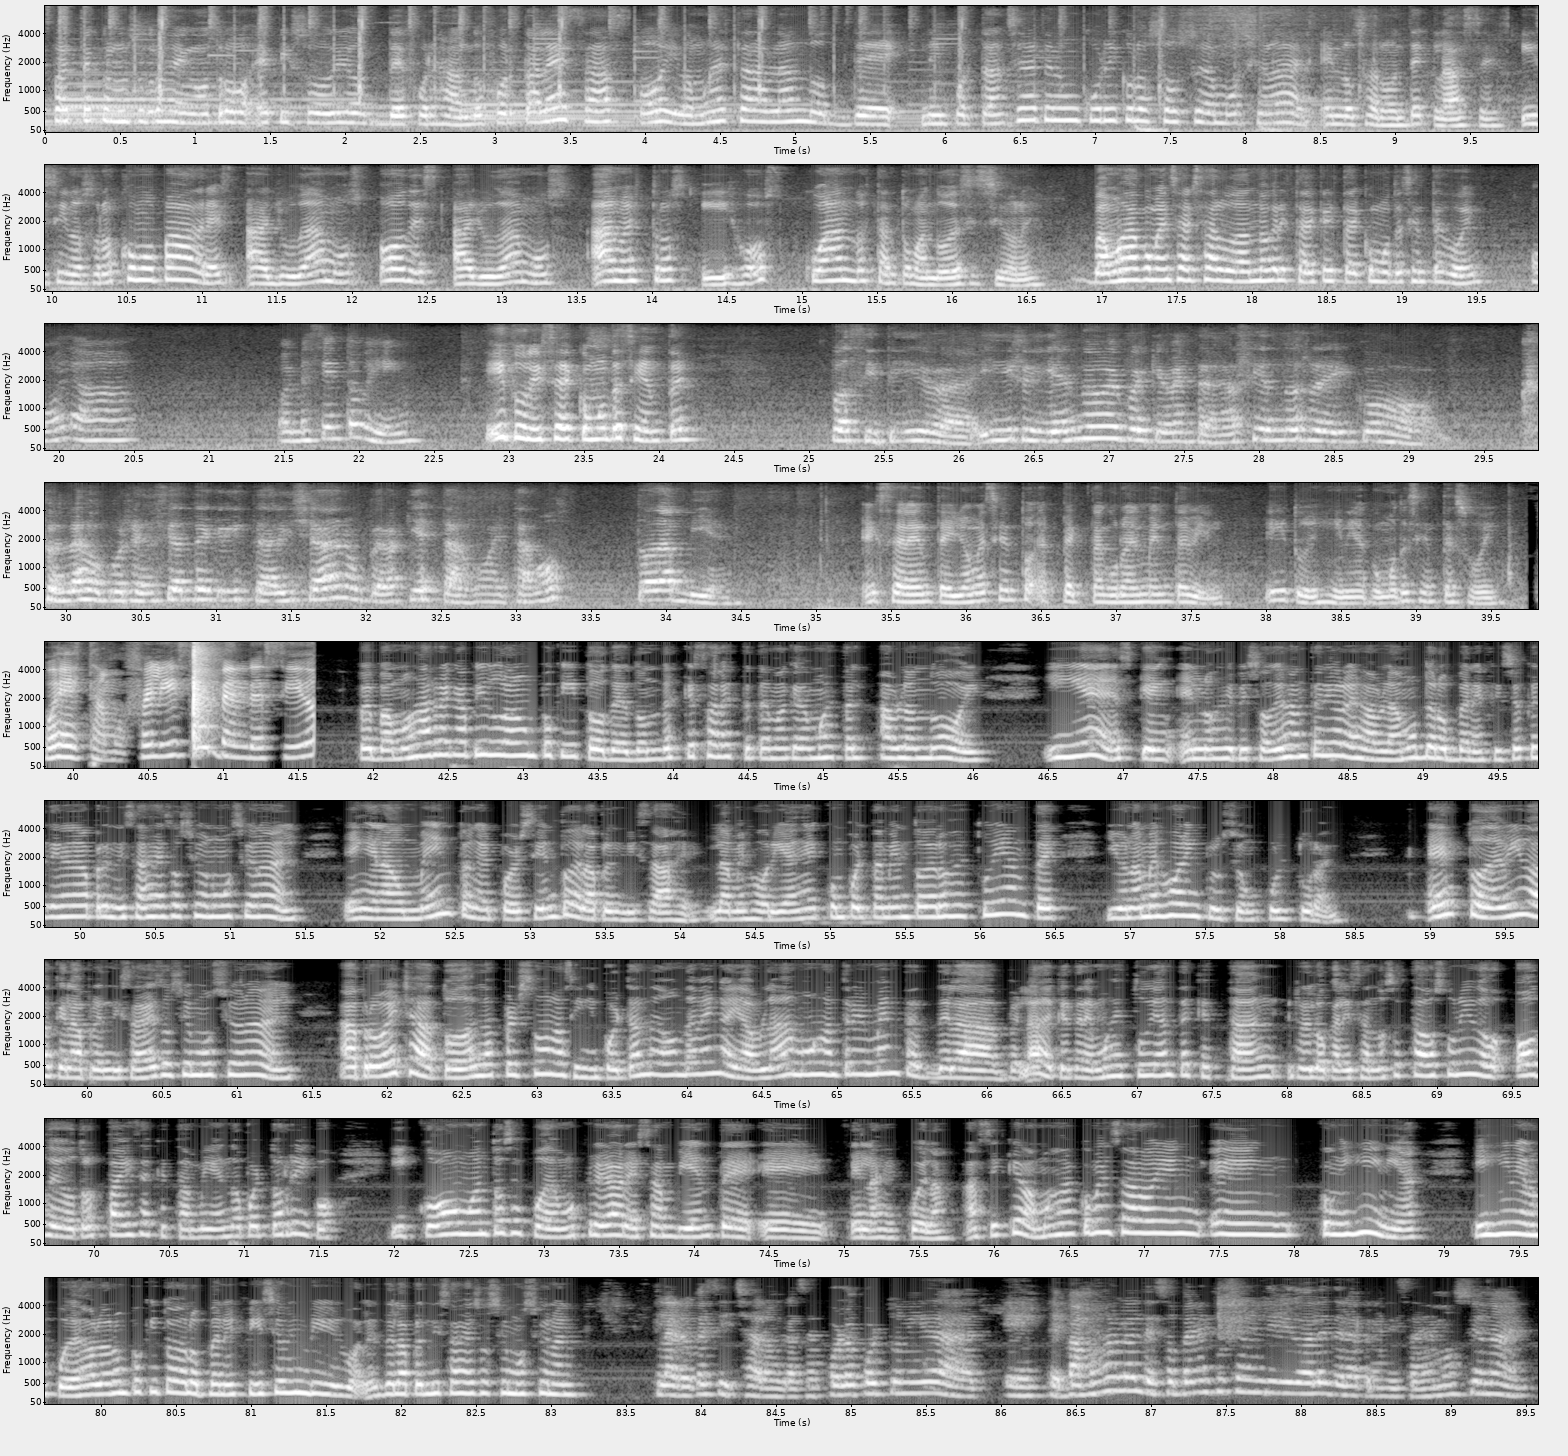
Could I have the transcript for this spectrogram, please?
Gracias por estar con nosotros en otro episodio de Forjando Fortalezas. Hoy vamos a estar hablando de la importancia de tener un currículo socioemocional en los salones de clases y si nosotros como padres ayudamos o desayudamos a nuestros hijos cuando están tomando decisiones. Vamos a comenzar saludando a Cristal. Cristal, ¿cómo te sientes hoy? Hola, hoy me siento bien. ¿Y tú, Lice, cómo te sientes? Positiva y riéndome porque me están haciendo reír con, con las ocurrencias de Cristal y Sharon, pero aquí estamos, estamos todas bien. Excelente, yo me siento espectacularmente bien. ¿Y tú, Virginia, cómo te sientes hoy? Pues estamos felices, bendecidos. Pues vamos a recapitular un poquito de dónde es que sale este tema que vamos a estar hablando hoy. Y es que en, los episodios anteriores hablamos de los beneficios que tiene el aprendizaje socioemocional en el aumento en el porciento del aprendizaje, la mejoría en el comportamiento de los estudiantes y una mejor inclusión cultural. Esto debido a que el aprendizaje socioemocional aprovecha a todas las personas sin importar de dónde venga y hablamos anteriormente de la verdad de que tenemos estudiantes que están relocalizándose a Estados Unidos o de otros países que están viniendo a Puerto Rico y cómo entonces podemos crear ese ambiente eh, en las escuelas. Así que vamos a comenzar hoy en, en, con Higinia. Higinia, ¿nos puedes hablar un poquito de los beneficios individuales del aprendizaje socioemocional? Claro que sí, Charon, gracias por la oportunidad. Este, vamos a hablar de esos beneficios individuales del aprendizaje emocional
